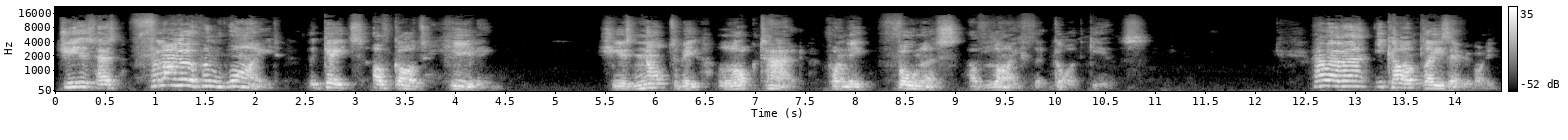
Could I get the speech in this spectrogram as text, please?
Jesus has flung open wide the gates of God's healing. She is not to be locked out from the fullness of life that God gives. However, he can't please everybody.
